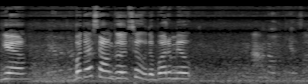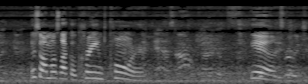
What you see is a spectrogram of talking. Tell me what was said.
Yeah. we haven't done But that sounds good too. The buttermilk, I don't know if kids like it. it's almost like a creamed I corn. guess. I don't know. Yeah. It's really juicy.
